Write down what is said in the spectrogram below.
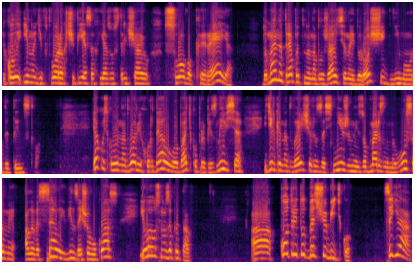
І коли іноді в творах чи п'єсах я зустрічаю слово кирея, до мене трепетно наближаються найдорожчі дні мого дитинства. Якось, коли на дворі хурделило, батько припізнився, і тільки надвечір, засніжений, з обмерзлими вусами, але веселий, він зайшов у клас і голосно запитав: А котрий тут без щобітько? Це я.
